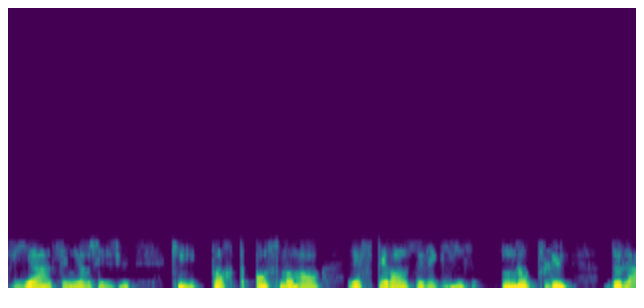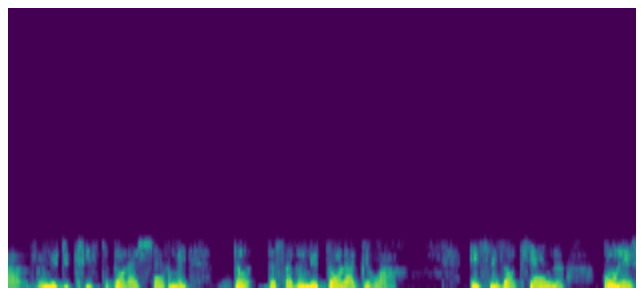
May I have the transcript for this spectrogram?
Viens Seigneur Jésus qui porte en ce moment l'espérance de l'Église, non plus de la venue du Christ dans la chair, mais de, sa venue dans la gloire. Et ces antiennes on les,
